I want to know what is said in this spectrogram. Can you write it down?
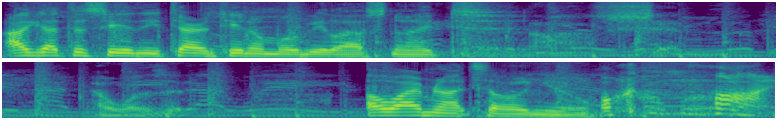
I got to see the Tarantino movie last night. Oh shit! How was it? Oh, I'm not telling you. Oh come on!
